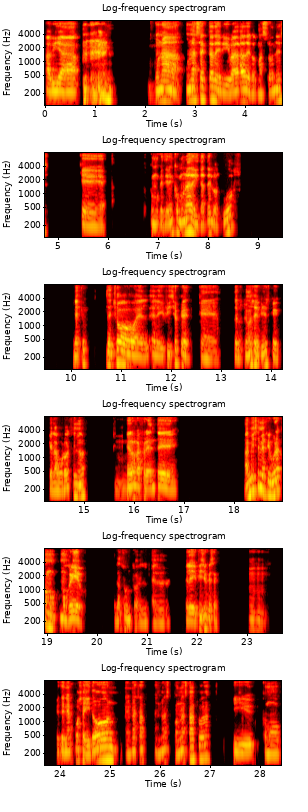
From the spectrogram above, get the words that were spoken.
había una, una secta derivada de los masones que como que tienen como una deidad de los búhos. De hecho, de hecho el, el edificio que, que, de los primeros edificios que, que elaboró el señor, era referente, a mí se me figura como, como griego el asunto, el, el, el edificio que, se, que tenía Poseidón en una, en una- con una estatua y como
